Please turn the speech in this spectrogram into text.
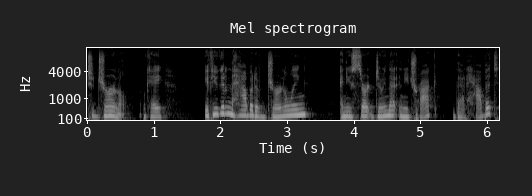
to journal. Okay. If you get in the habit of journaling and you start doing that and you track that habit,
